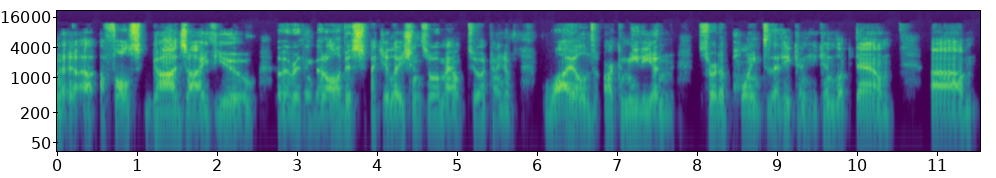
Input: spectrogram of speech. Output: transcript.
a, a, false God's eye view of everything, that all of his speculations will amount to a kind of wild Archimedean sort of point that he can he can look down. Um,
